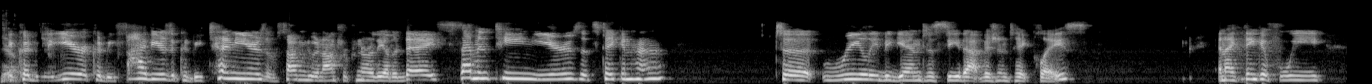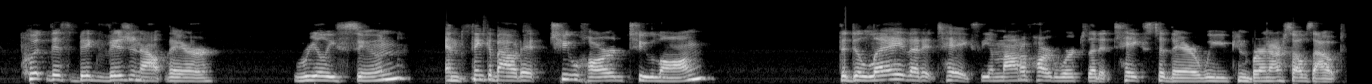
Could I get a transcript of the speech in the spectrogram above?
It could be a year, it could be 5 years, it could be 10 years. I was talking to an entrepreneur the other day, 17 years it's taken her to really begin to see that vision take place. And I think if we put this big vision out there really soon and think about it too hard, too long, the delay that it takes, the amount of hard work that it takes to there, we can burn ourselves out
